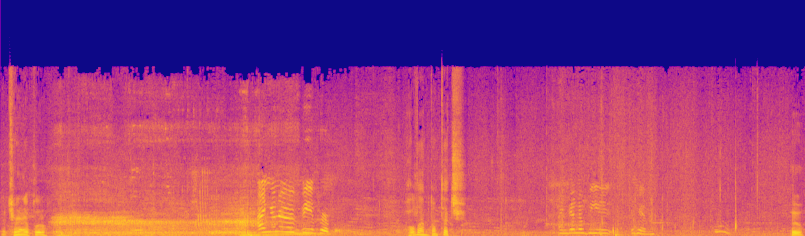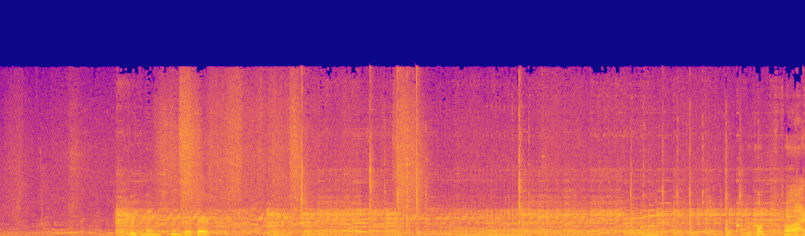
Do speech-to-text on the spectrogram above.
here. Turn it up a little. I'm gonna be purple. Hold on, don't touch. I'm gonna be him. Who? Read the names. Names right there. Hold, hold on.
